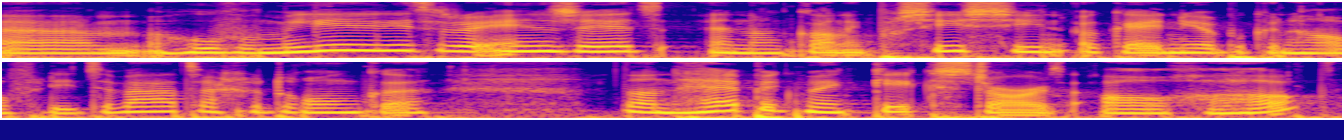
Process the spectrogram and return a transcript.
um, hoeveel milliliter erin zit. En dan kan ik precies zien, oké, nu heb ik een halve liter water gedronken. Dan heb ik mijn kickstart al gehad.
